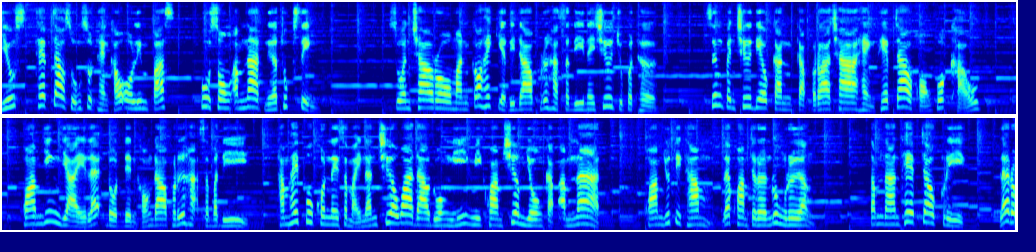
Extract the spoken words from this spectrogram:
ยิวส์เทพเจ้าสูงสุดแห่งเขาโอลิมปัส ผู้ทรงอำนาจเหนือทุกสิ่ง ส่วนชาวโรมันก็ให้เกียรติดาวพฤหัสบดีในชื่อจูปิเตอร์ ซึ่งเป็นชื่อเดียวกันกับราชาแห่งเทพเจ้าของพวกเขา ความยิ่งใหญ่และโดดเด่นของดาวพฤหัสบดีทำให้ผู้คนในสมัยนั้นเชื่อว่าดาวดวงนี้มีความเชื่อมโยงกับอำนาจ ความยุติธรรม และความเจริญรุ่งเรือง ตำนานเทพเจ้ากรีก และโร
